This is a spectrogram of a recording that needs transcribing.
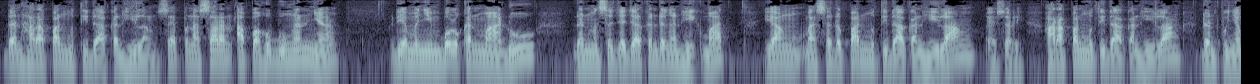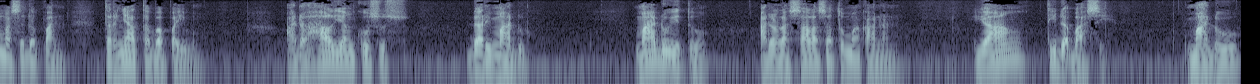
dan harapanmu tidak akan hilang. Saya penasaran apa hubungannya dia menyimbolkan madu dan mensejajarkan dengan hikmat yang masa depanmu tidak akan hilang, eh sorry, harapanmu tidak akan hilang dan punya masa depan. Ternyata Bapak Ibu, ada hal yang khusus dari madu. Madu itu adalah salah satu makanan yang tidak basi. Madu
